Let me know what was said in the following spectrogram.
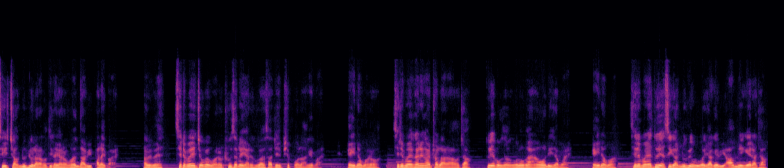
ဆေးကြောင်နှုတ်ပြလာတာကိုသိလိုက်ရတော့ဝမ်းသာပြီးဖတ်လိုက်ပါတယ်။ဒါပေမဲ့စီတမန်ရဲ့ဂျောဘက်မှာတော့ထူးဆန်းတဲ့ຢာတစ်ခုကစတင်ဖြစ်ပေါ်လာခဲ့ပါတယ်။အဲဒီနောက်မှာတော့စီတမန်ခန်းထဲကထွက်လာတာတော့ကြောင့်သူ့ရဲ့ပုံစံကိုလုံးကအအောင်းနေကြပါတယ်။အဲဒီနောက်မှာစီတမန်ရဲ့သူ့ရဲ့စီကနှုတ်ပြမှုကိုရခဲ့ပြီးအောင်မြင်ခဲ့တာကြောင့်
